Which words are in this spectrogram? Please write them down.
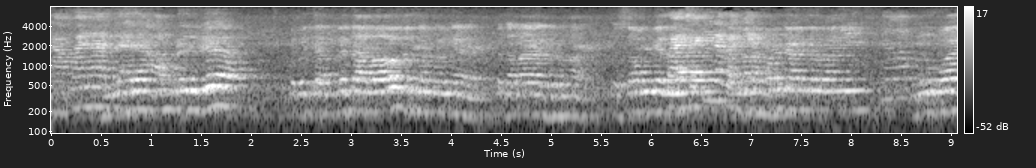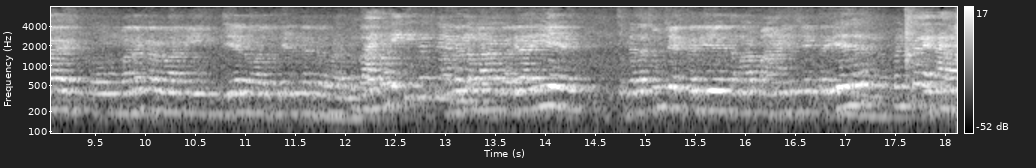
અને આપણે જોઈએ કે ભાઈ તમને તાવ આવે તમને કોઈને તો તમારા ઘરમાં તો સૌ પહેલા પાછળથી ના તમારા વાગ્યા. પર જાણ કરવાની હું હોય તો મને કરવાની જે ન હોય તો તેમને કરવાની બરાબર? આપણે તમારા ઘરે આવીએ તો પહેલા શું ચેક કરીએ તમારું પાણી ચેક કરીએ છે? પણ કરે કેટલા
